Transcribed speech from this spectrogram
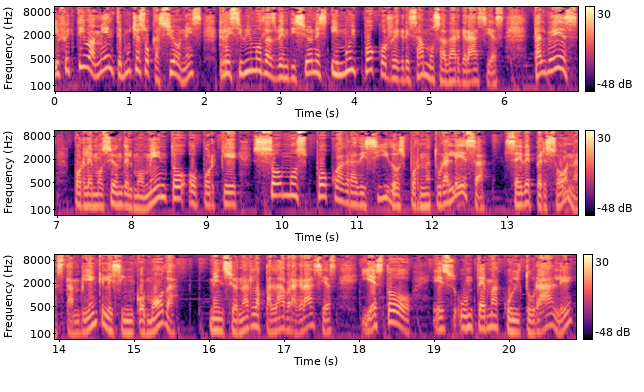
Y efectivamente, muchas ocasiones recibimos las bendiciones y muy pocos regresamos a dar gracias, tal vez por la emoción del momento o porque somos poco agradecidos por naturaleza. Sé de personas también que les incomoda mencionar la palabra gracias y esto es un tema cultural. ¿eh?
